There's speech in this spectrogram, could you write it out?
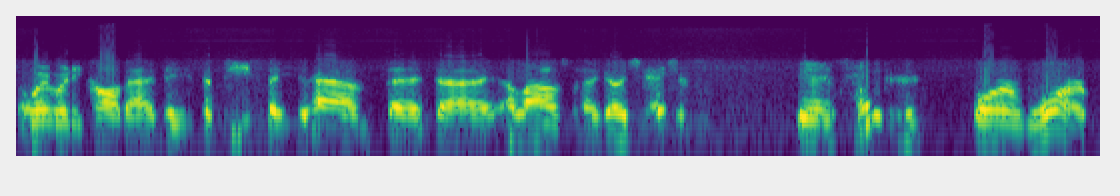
what, what do you call that? The, the piece that you have that uh, allows for negotiations is hindered or warped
